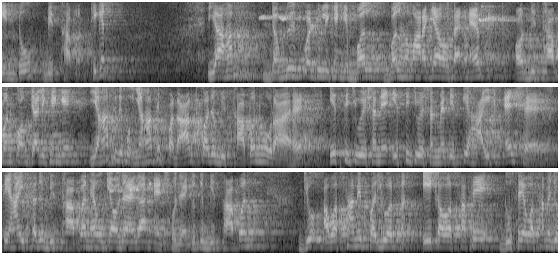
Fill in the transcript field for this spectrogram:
इंटू विस्थापन। ठीक है? या हम W इक्वल टू लिखेंगे बल। बल हमारा क्या होता है? F और विस्थापन को हम क्या लिखेंगे? यहाँ से देखो, यहाँ से पदार्थ का जो विस्थापन हो रहा है, इस सिचुएशन में, इस सिचुएशन में तो इसकी हाइट h है तो यहाँ इसका जो विस्थापन है वो क्या हो जाएगा? H हो जाएगा। क्योंकि विस्थापन जो अवस्था में परिवर्तन, एक अवस्था से दूसरे अवस्था में जो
